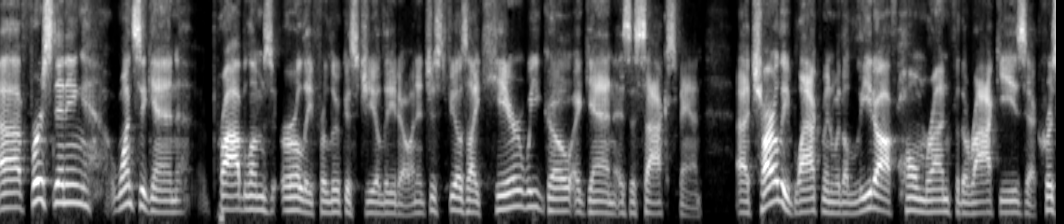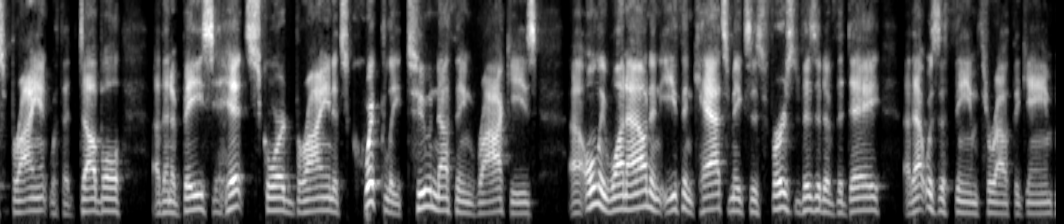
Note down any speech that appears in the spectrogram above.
Uh, first inning, once again, problems early for Lucas Giolito, and it just feels like here we go again as a Sox fan. Uh, Charlie Blackmon with a leadoff home run for the Rockies. Uh, Kris Bryant with a double. Uh, then a base hit scored Bryant. It's quickly 2 nothing Rockies. Uh, only one out, and Ethan Katz makes his first visit of the day. Uh, that was the theme throughout the game.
